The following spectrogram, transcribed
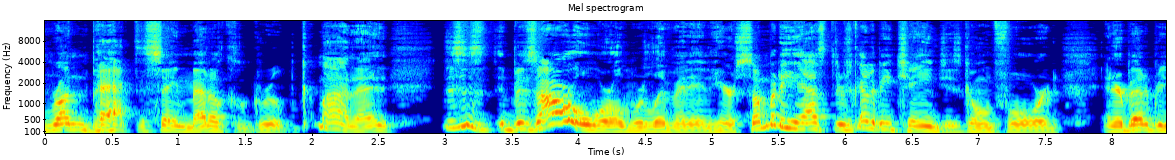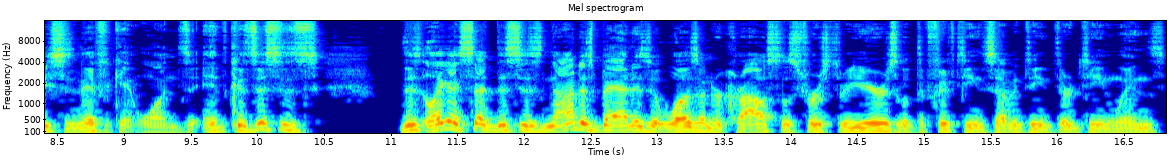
run back the same medical group. Come on, I, this is a bizarre world we're living in here. Somebody has, there's got to be changes going forward, and there better be significant ones. And because this is, this, like I said, this is not as bad as it was under Krause those first three years with the 15, 17, 13 wins,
